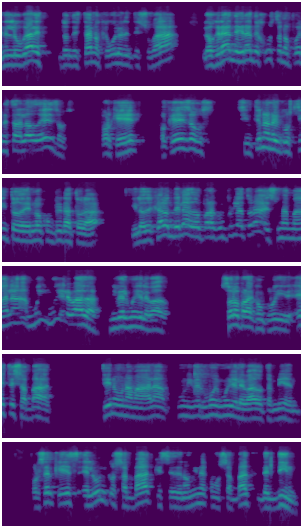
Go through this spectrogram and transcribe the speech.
En el lugar donde están los que vuelven en Teshuvah, los grandes, grandes justos no pueden estar al lado de ellos. ¿Por qué? Porque ellos sintieron el gustito de no cumplir la Torah y lo dejaron de lado para cumplir la Torah. Es una mala muy, muy elevada, nivel muy elevado. Solo para concluir, este Shabbat tiene una mala, un nivel muy, muy elevado también, por ser que es el único Shabbat que se denomina como Shabbat del Din.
